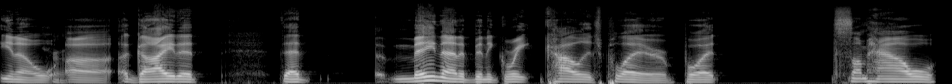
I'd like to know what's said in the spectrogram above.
you know, sure. uh, a guy that that may not have been a great college player, but somehow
